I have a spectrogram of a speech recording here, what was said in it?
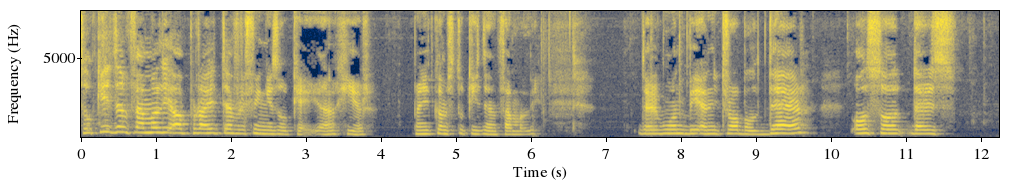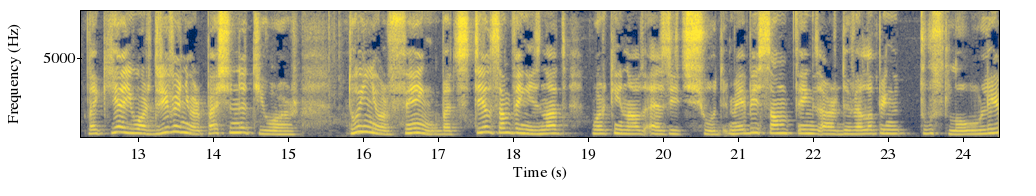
So, kids and family upright, everything is okay uh, here. When it comes to kids and family. There won't be any trouble there. Also there is like yeah you are driven you are passionate you are doing your thing but still something is not working out as it should. Maybe some things are developing too slowly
